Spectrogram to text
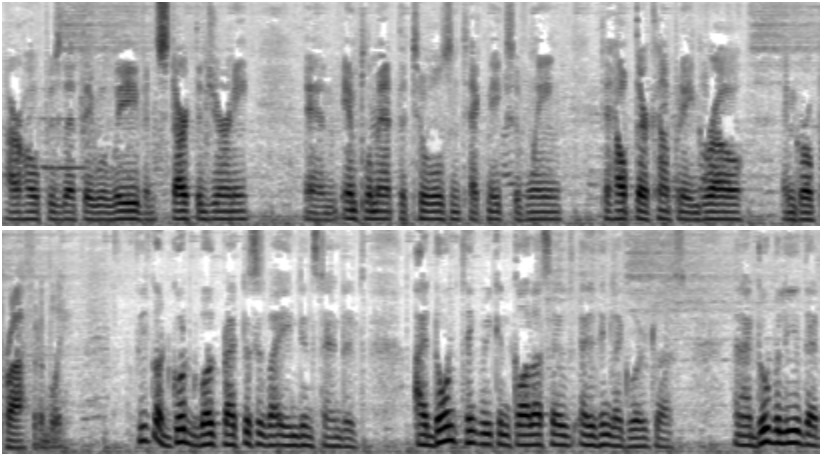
our hope is that they will leave and start the journey and implement the tools and techniques of lean to help their company grow and grow profitably. We've got good work practices by Indian standards. I don't think we can call ourselves anything like world class. And I do believe that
